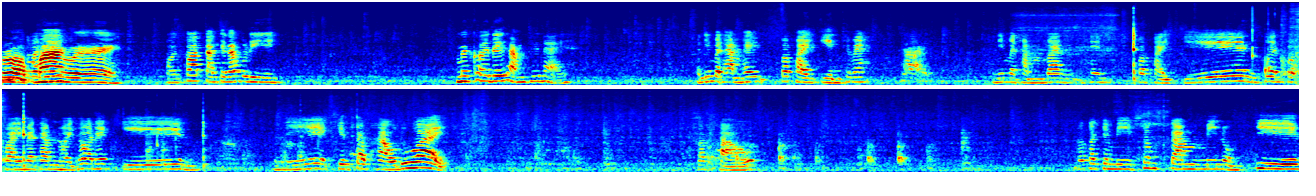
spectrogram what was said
กรอบมากเลย หอยทอดกาญจนบุรี ไม่ค่อยได้ทำที่ไหนอันนี้มาทำให้ป้าภัยกินใช่ไหมใช่อั นนี้มาทำบ้านให้ป้าภัยกิน เพื่อนป้าภัยมาทำหอยทอดให้กินอันนี้กินปลาเผาด้วยปลาเผา แล้วก็จะมีส้มตำมีขนมจีน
